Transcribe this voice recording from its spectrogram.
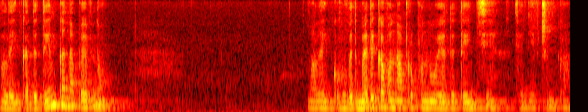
маленька дитинка, напевно. Маленького ведмедика вона пропонує дитинці, ця дівчинка.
